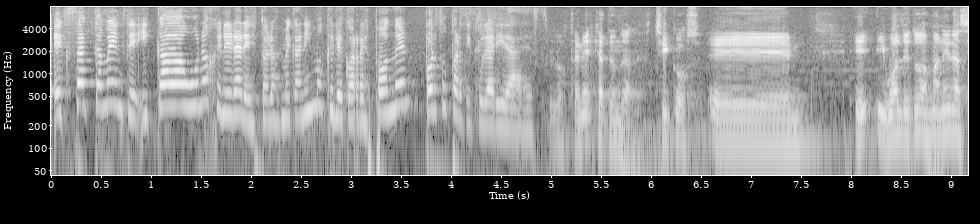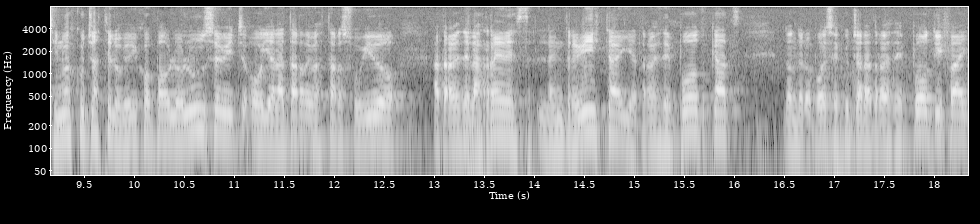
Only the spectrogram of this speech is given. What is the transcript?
Exactamente, y cada uno generar esto, los mecanismos que le corresponden por sus particularidades. Los tenés que atender. Chicos, eh, igual de todas maneras, si no escuchaste lo que dijo Pablo Luncevich, hoy a la tarde va a estar subido a través de las redes la entrevista y a través de podcasts, donde lo podés escuchar a través de Spotify,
